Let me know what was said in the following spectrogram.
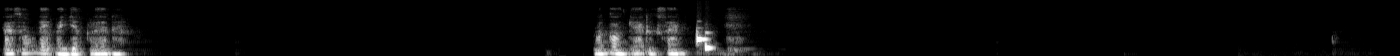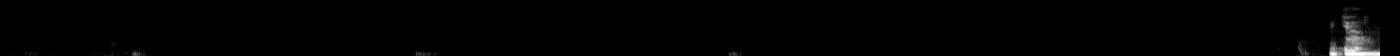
Ta xuống đây và giật lên nè. Vẫn còn cá được xanh. Thị trường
